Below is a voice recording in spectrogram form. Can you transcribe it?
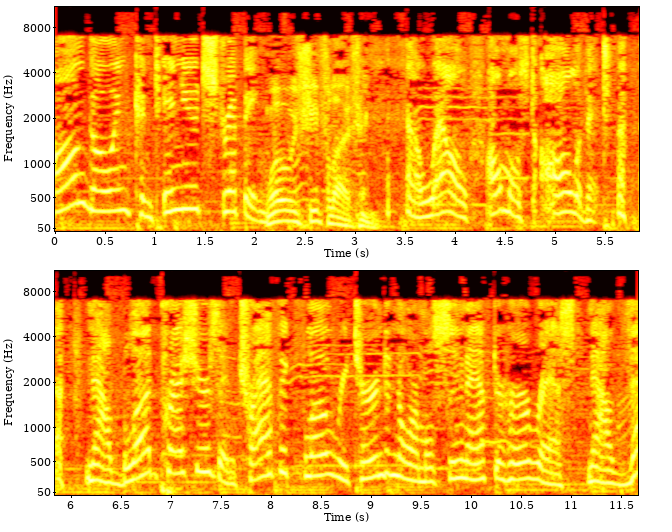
on going, continued stripping. What was she flashing? Well, almost all of it. now, blood pressures and traffic flow returned to normal soon after her arrest. Now, that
